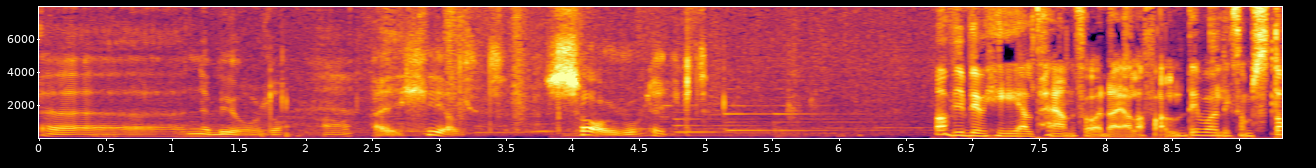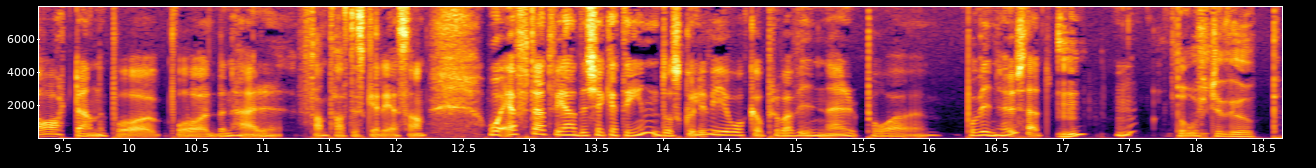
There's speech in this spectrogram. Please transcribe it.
Eh, Nebbiolo. Ja. Det är helt sagolikt. Ja, vi blev helt hänförda i alla fall. Det var liksom starten på, på den här fantastiska resan. Och efter att vi hade checkat in, då skulle vi åka och prova viner på, på vinhuset. Mm. Mm. Då åkte vi upp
